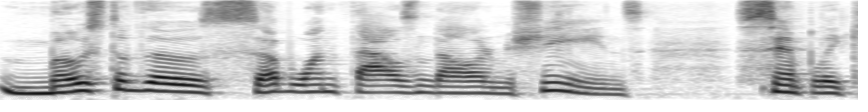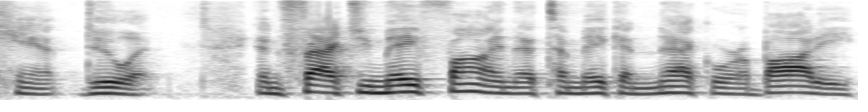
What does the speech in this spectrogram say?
most of those sub $1,000 machines simply can't do it. In fact, you may find that to make a neck or a body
